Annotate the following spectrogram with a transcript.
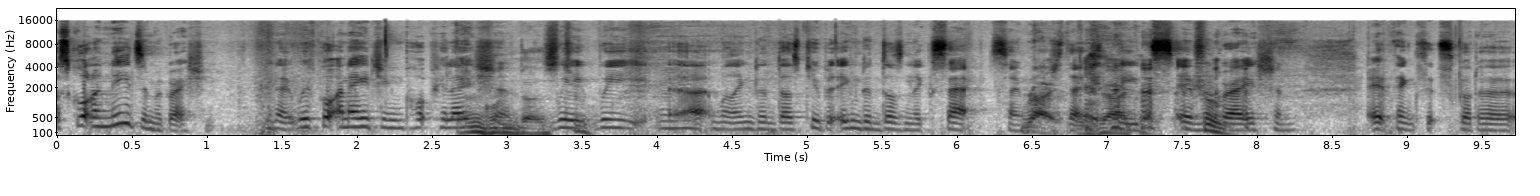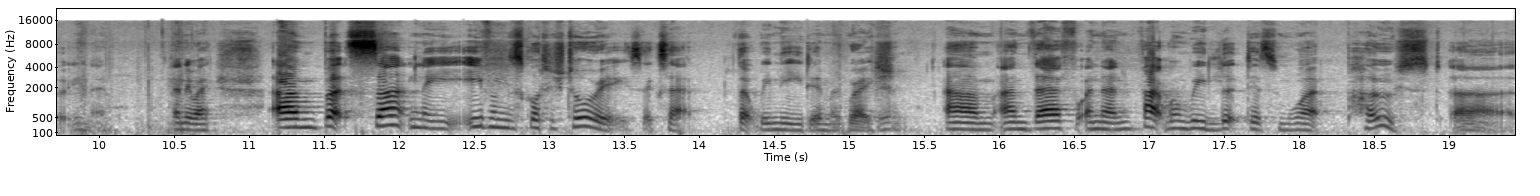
Scotland needs immigration. You know, we've got an ageing population. England does we, too. We, uh, well, England does too, but England doesn't accept so much Right, that exactly. it needs True. immigration. It thinks it's got a, you know, anyway. Um, but certainly, even the Scottish Tories accept that we need immigration. Um, and therefore, and in fact, when we looked at some work post uh,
